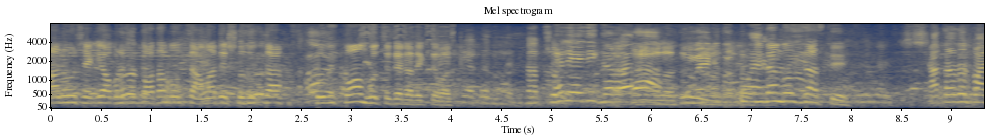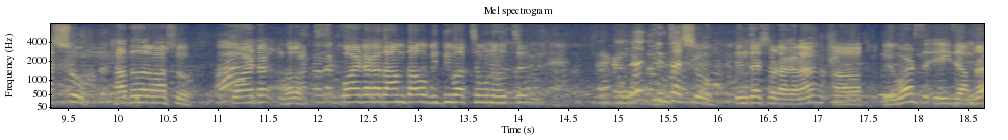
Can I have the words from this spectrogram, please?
মানুষ একে অপরের সাথে কথা বলছে। আমাদের সুযোগটা খুবই কম হচ্ছে যেটা দেখতে পাচ্ছি। ভালো, তুমি? কি দাম বলছে আজকে সাত হাজার পাঁচশো। সাত হাজার পাঁচশো। কয় টাকা ভালো কয় টাকা দাম তাও বৃদ্ধি পাচ্ছে মনে হচ্ছে? তিন চারশো। তিন চারশো টাকা না? এই যে আমরা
